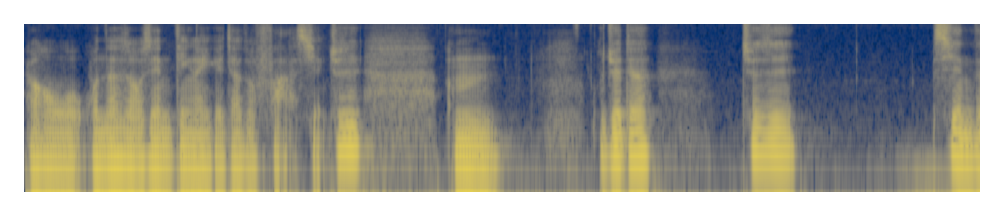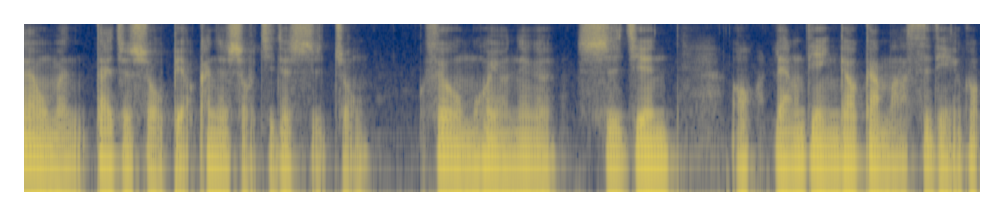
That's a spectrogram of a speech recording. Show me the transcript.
然后我我那时候先定了一个叫做发现，就是嗯，我觉得就是现在我们戴着手表，看着手机的时钟，所以我们会有那个时间哦，两点应该要干嘛，四点够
